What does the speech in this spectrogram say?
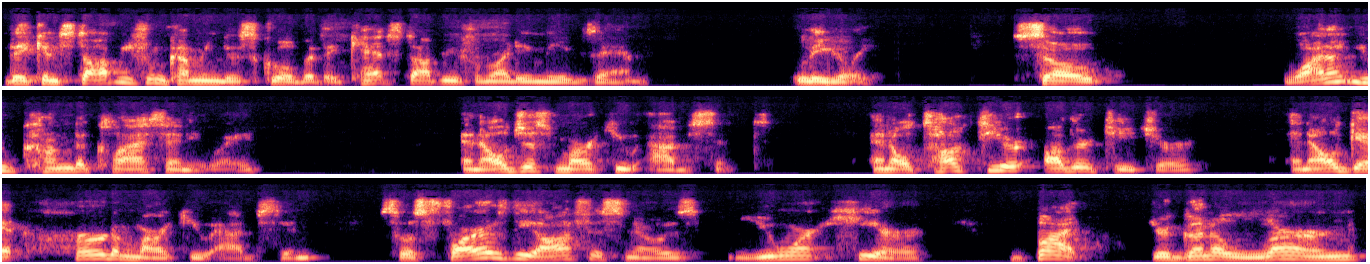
"They can stop you from coming to school, but they can't stop you from writing the exam legally." So why don't you come to class anyway? And I'll just mark you absent. And I'll talk to your other teacher and I'll get her to mark you absent. So, as far as the office knows, you weren't here, but you're going to learn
